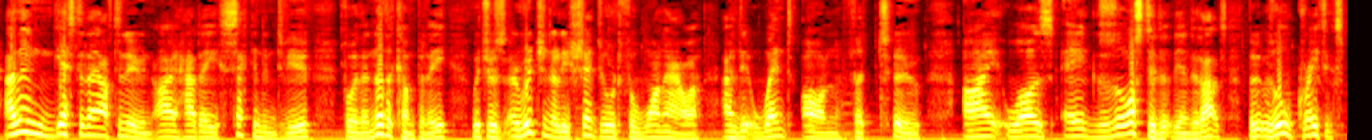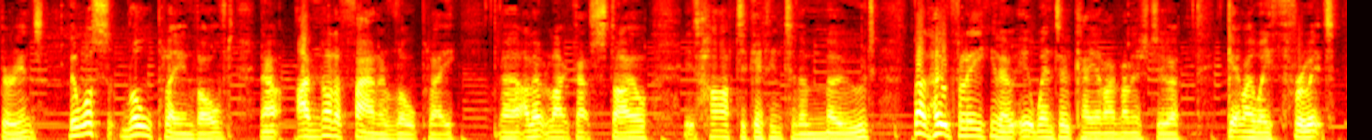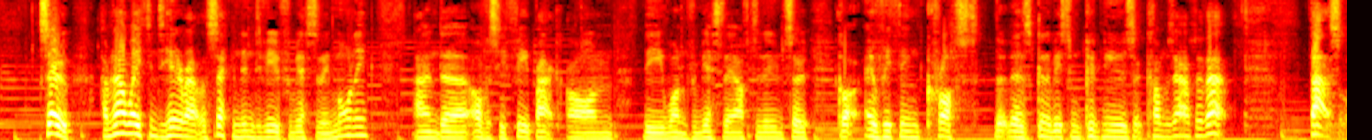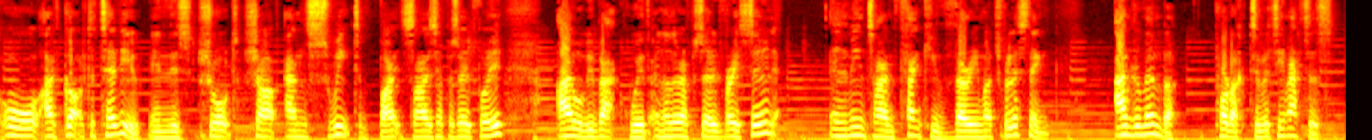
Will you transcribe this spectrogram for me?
And then yesterday afternoon, I had a second interview for another company, which was originally scheduled for one hour and it went on for two. I was exhausted at the end of that, but it was all great experience. There was role play involved. Now, I'm not a fan of role play. Uh, I don't like that style. It's hard to get into the mode, but hopefully, you know, it went okay and I managed to uh, get my way through it. So I'm now waiting to hear about the second interview from yesterday morning, and uh, obviously feedback on the one from yesterday afternoon. So got everything crossed that there's going to be some good news that comes out of that. That's all I've got to tell you in this short, sharp, and sweet bite-sized episode for you. I will be back with another episode very soon. In the meantime, thank you very much for listening. And remember, productivity matters.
